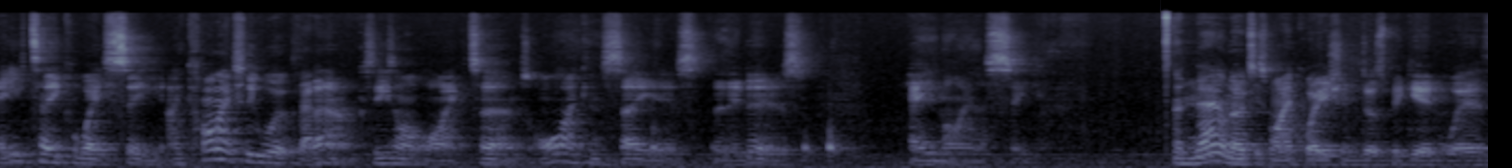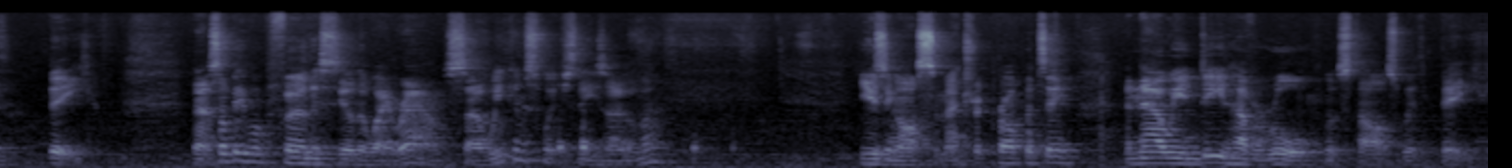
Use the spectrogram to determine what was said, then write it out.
a take away c. I can't actually work that out because these aren't like terms. All I can say is that it is a minus c. And now notice my equation does begin with b. Now some people prefer this the other way around, so we can switch these over using our symmetric property, and now we indeed have a rule that starts with b.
